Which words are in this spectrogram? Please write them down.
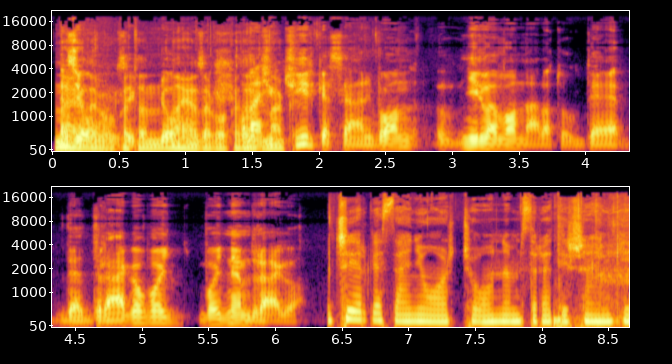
Ez jó hangzik, jó A másik csirkeszárny van, nyilván van nálatok, de, de drága vagy, vagy nem drága? A csirkeszárny orcsó, nem szereti senki.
